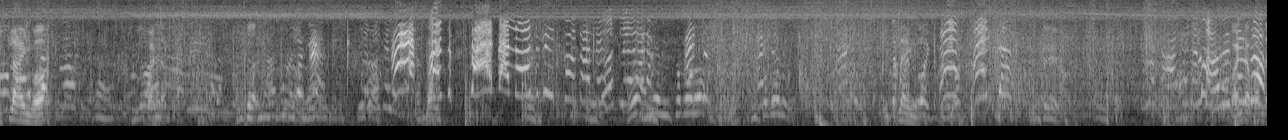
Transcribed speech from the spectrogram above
ఇట్లా ఇంకో. బండ. ఇట్లా ఇంకో బండ బండ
